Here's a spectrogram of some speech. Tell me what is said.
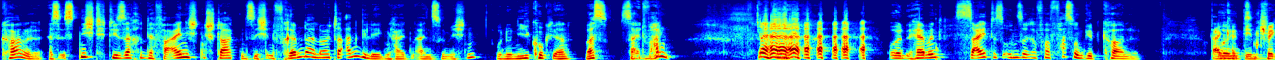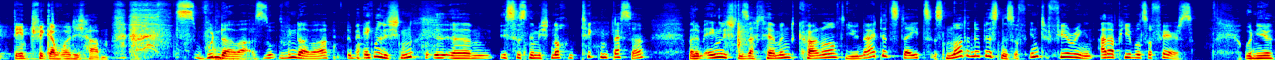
Colonel, es ist nicht die Sache der Vereinigten Staaten, sich in fremder Leute Angelegenheiten einzumischen. Und O'Neill guckt ihn an, was? Seit wann? und Hammond, seit es unsere Verfassung gibt, Colonel. Danke, und den, Trick, den Trigger wollte ich haben. wunderbar, so, wunderbar. Im Englischen ähm, ist es nämlich noch ein Ticken besser, weil im Englischen sagt Hammond, Colonel, the United States is not in the business of interfering in other people's affairs. O'Neill,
